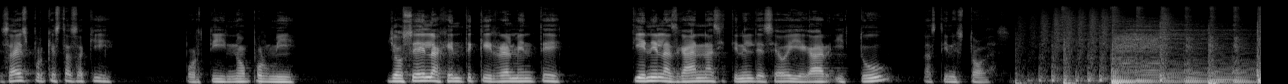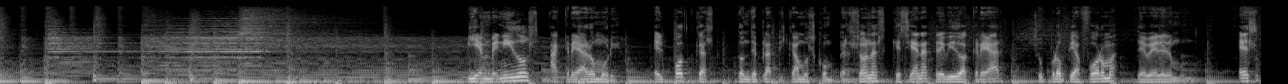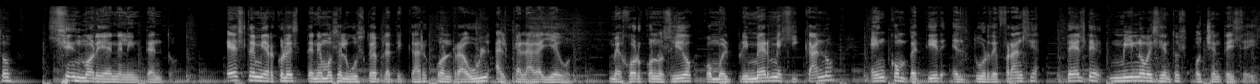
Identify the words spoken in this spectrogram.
¿Sabes por qué estás aquí? Por ti, no por mí. Yo sé la gente que realmente tiene las ganas y tiene el deseo de llegar y tú las tienes todas. Bienvenidos a Crear o Morir, el podcast donde platicamos con personas que se han atrevido a crear su propia forma de ver el mundo. Esto sin morir en el intento. Este miércoles tenemos el gusto de platicar con Raúl Alcalá Gallegos, mejor conocido como el primer mexicano en competir el Tour de Francia desde 1986,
